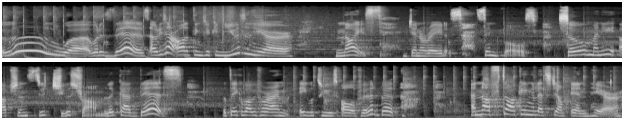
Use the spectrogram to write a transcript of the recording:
Ooh, what is this? Oh, these are all the things you can use in here. Nice. Generate symbols. So many options to choose from. Look at this. It'll take a while before I'm able to use all of it, but enough talking. Let's jump in here.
